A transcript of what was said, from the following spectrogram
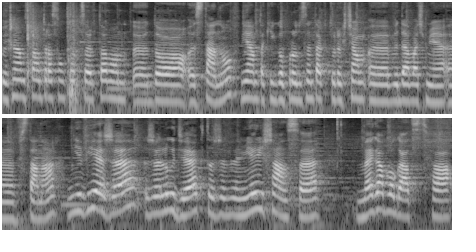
Pojechałam z całą trasą koncertową e, do Stanów. Miałam takiego producenta, który chciał e, wydawać mnie e, w Stanach. Nie wierzę, że ludzie, którzy by mieli szansę mega bogactwa,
